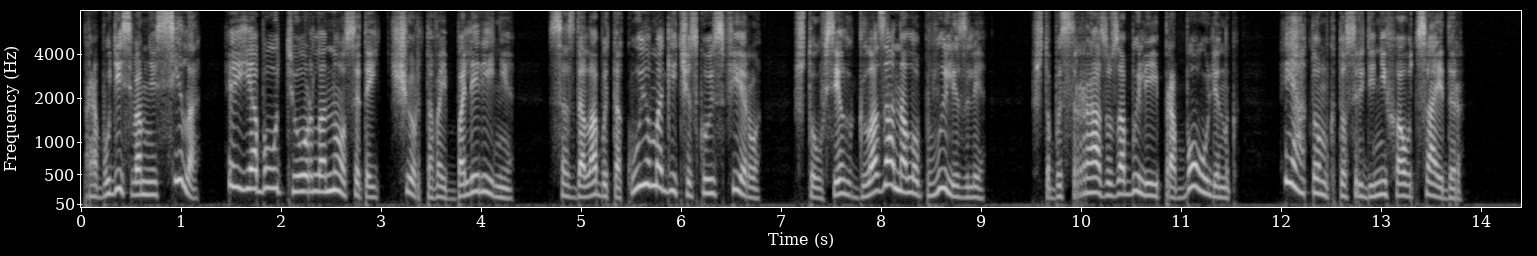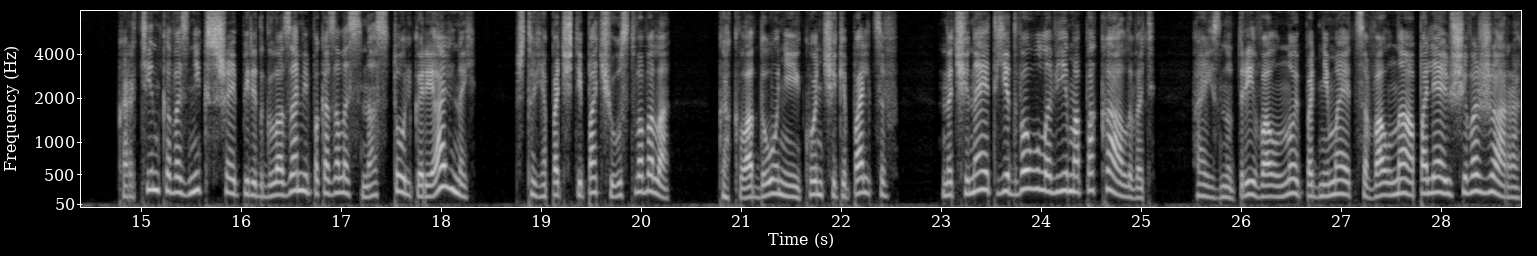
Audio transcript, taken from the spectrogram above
Пробудись во мне сила, и я бы утерла нос этой чёртовой балерине — создала бы такую магическую сферу, что у всех глаза на лоб вылезли, чтобы сразу забыли и про боулинг, и о том, кто среди них аутсайдер. Картинка, возникшая перед глазами, показалась настолько реальной, что я почти почувствовала, как ладони и кончики пальцев начинает едва уловимо покалывать, а изнутри волной поднимается волна опаляющего жара.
